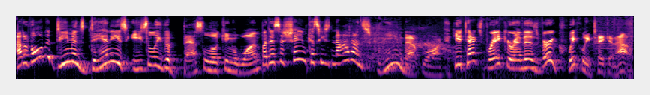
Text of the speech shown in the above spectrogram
Out of all the demons, Danny is easily the best looking one, but it's a shame because he's not on screen that long. He attacks Breaker and then is very quickly taken out.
